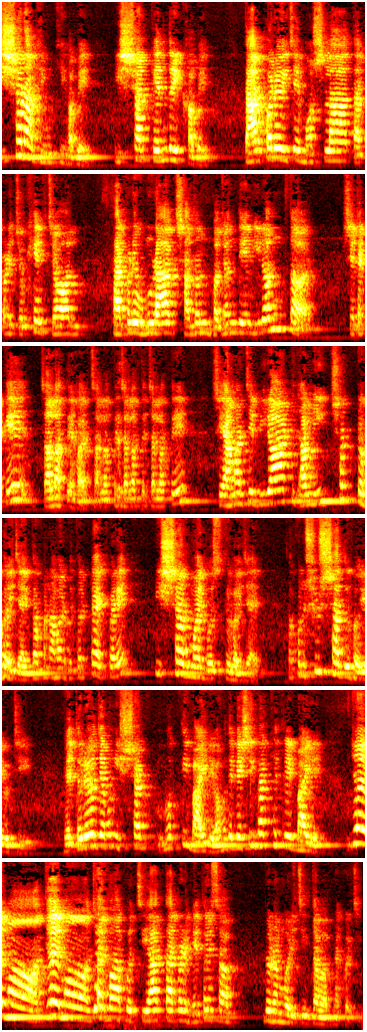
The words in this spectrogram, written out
ঈশ্বরাভিমুখী হবে, ঈশ্বর কেন্দ্রিক হবে। তারপরে ওই যে মশলা, তারপরে চোখের জল, তারপরে অনুরাগ, সাধন, ভজন দিয়ে নিরন্তর সেটাকে চালাতে হয়। চালাতে চালাতে চালাতে সে আমার যে বিরাট, আমি ছোট্ট হয়ে যাই, তখন আমার ভেতরটা একবারে ঈশ্বরময় বস্তু হয়ে যায়। তখন সুস্বাদু হয়ে উঠি। ভেতরেও যেমন ঈশ্বর ভক্তি, বাইরে, আমাদের বেশিরভাগ ক্ষেত্রে বাইরে। জয় মা জয় মা জয় মা করছি, আর তারপরে ভেতরে সব দু নম্বরই চিন্তা ভাবনা করছি।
